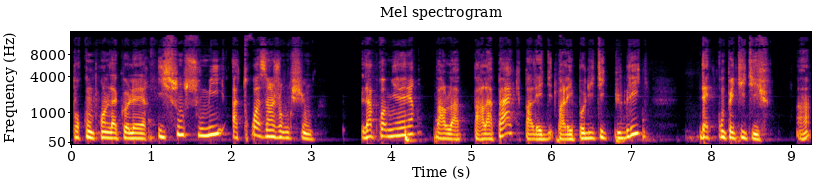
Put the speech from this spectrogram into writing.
pour comprendre la colère, ils sont soumis à trois injonctions. La première, par la, par la PAC, par les, par les politiques publiques, d'être compétitifs. Hein.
